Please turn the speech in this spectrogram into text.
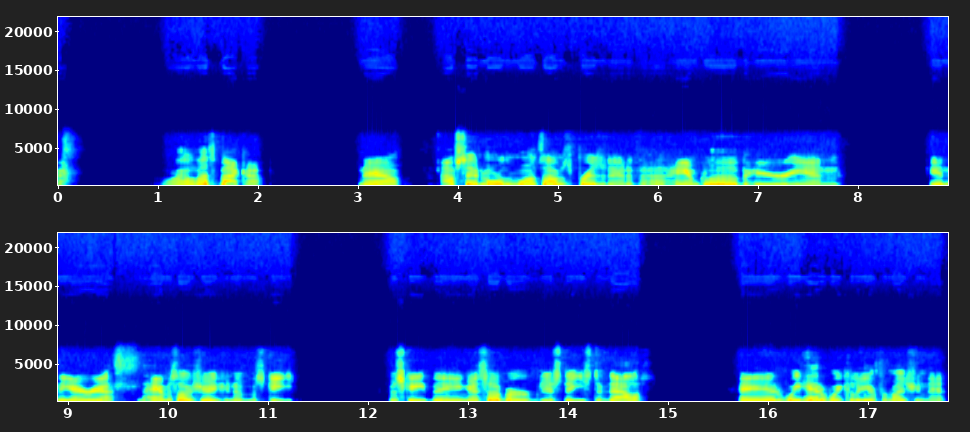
well, let's back up. Now, I've said more than once I was president of a ham club here in in the area, the Ham Association of Mesquite. Mesquite being a suburb just east of Dallas. And we had a weekly information net.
